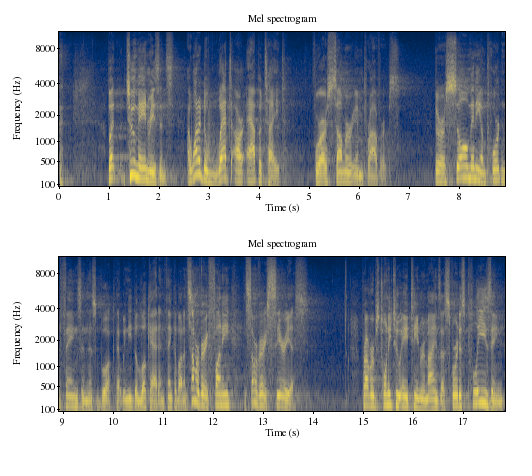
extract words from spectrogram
but two main reasons. I wanted to whet our appetite for our summer in Proverbs. There are so many important things in this book that we need to look at and think about, and some are very funny and some are very serious. Proverbs 22:18 reminds us, "For it is pleasing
